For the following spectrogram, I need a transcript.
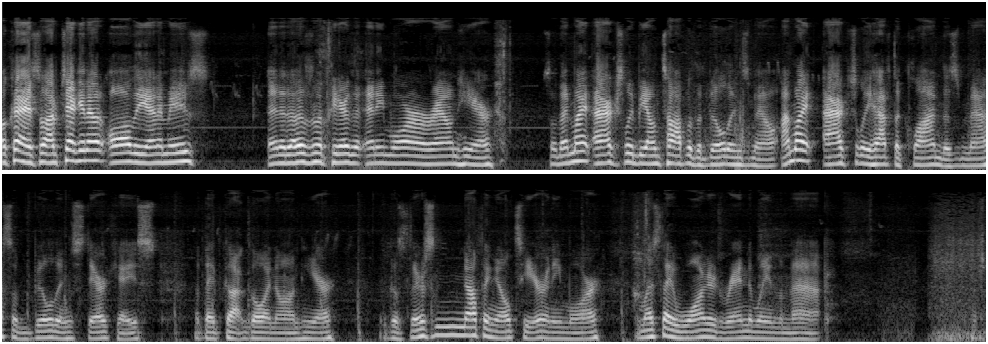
Okay, so I'm checking out all the enemies, and it doesn't appear that any more are around here. So they might actually be on top of the buildings now. I might actually have to climb this massive building staircase that they've got going on here. Because there's nothing else here anymore. Unless they wandered randomly in the map. Which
